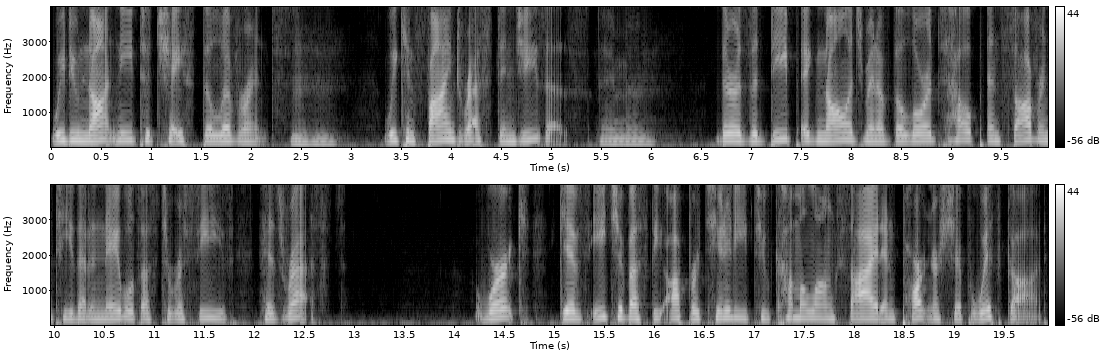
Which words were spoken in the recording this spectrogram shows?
We do not need to chase deliverance. Mm-hmm. We can find rest in Jesus. Amen. There is a deep acknowledgement of the Lord's help and sovereignty that enables us to receive his rest. Work gives each of us the opportunity to come alongside in partnership with God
